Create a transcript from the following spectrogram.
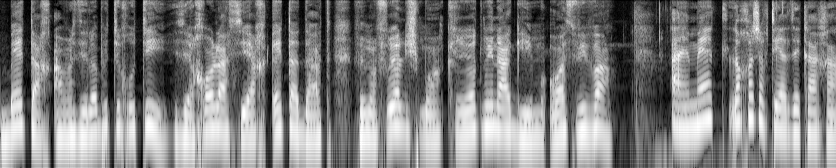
בטח, אבל זה לא בטיחותי. זה יכול להסיח את הדת ומפריע לשמוע קריאות מנהגים או הסביבה. האמת, לא חשבתי על זה ככה.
